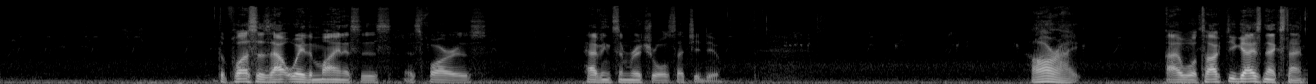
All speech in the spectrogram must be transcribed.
the pluses outweigh the minuses as far as having some rituals that you do. All right. I will talk to you guys next time.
